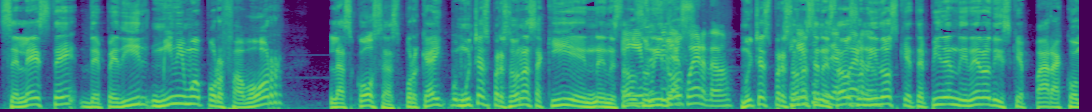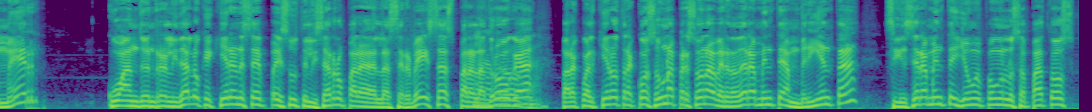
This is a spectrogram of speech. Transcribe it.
Celeste, de pedir mínimo, por favor, las cosas, porque hay muchas personas aquí en, en Estados eso estoy de Unidos, acuerdo. muchas personas en, de Estados. Unidos que te piden dinero dizque para comer, cuando en realidad lo que quieren es, es utilizarlo para las cervezas, para la droga, droga. para cualquier otra cosa. Una persona verdaderamente hambrienta, sinceramente yo me pongo en los zapatos,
